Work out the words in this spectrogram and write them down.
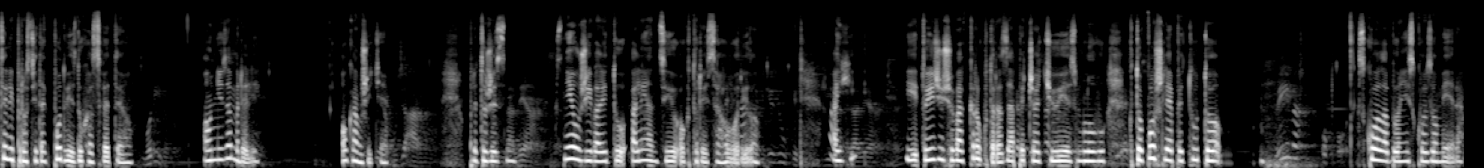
Chceli proste tak podviesť Ducha Svetého. A oni zamreli. Okamžite. Pretože zneužívali tú alianciu, o ktorej sa hovorilo. A je to Ježišová krv, ktorá zapečaťuje zmluvu. Kto pošliape túto, skôr alebo neskôr zomiera.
